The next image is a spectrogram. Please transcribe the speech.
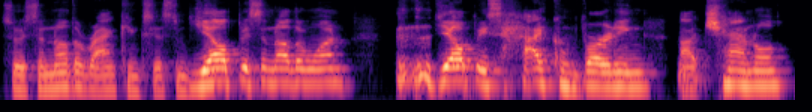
So it's another ranking system. Yelp is another one. Yelp is high converting uh, channel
